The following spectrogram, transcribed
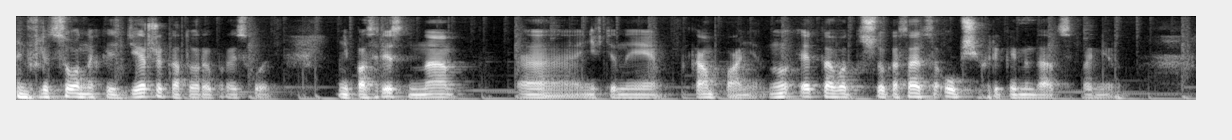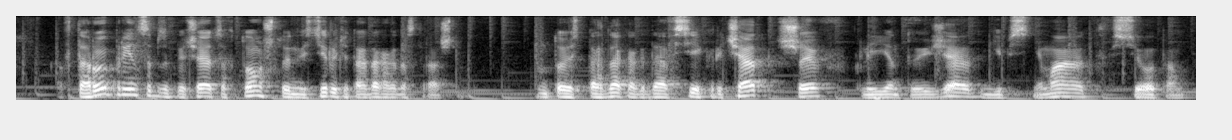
инфляционных издержек, которые происходят непосредственно на э, нефтяные компании. Но это вот что касается общих рекомендаций по миру. Второй принцип заключается в том, что инвестируйте тогда, когда страшно. Ну, то есть тогда, когда все кричат, шеф, клиенты уезжают, гипс снимают, все там,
